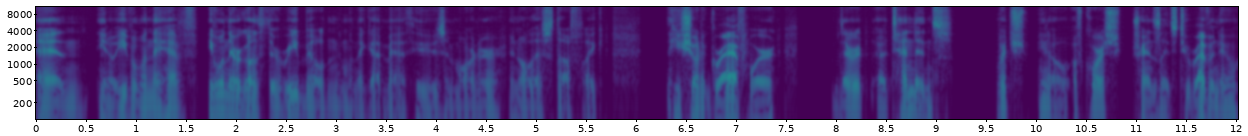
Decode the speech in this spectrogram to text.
and you know even when they have, even when they were going through the rebuild, and when they got Matthews and Marner and all that stuff, like he showed a graph where their attendance, which you know of course translates to revenue,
